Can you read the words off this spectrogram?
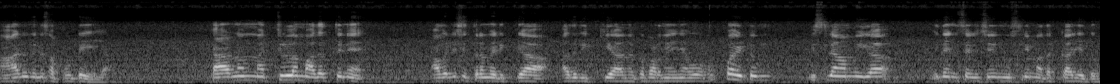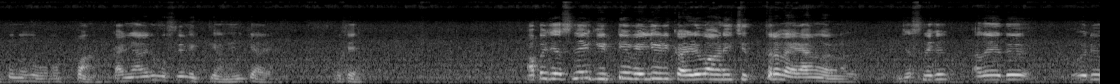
ആരും ഇതിനെ സപ്പോർട്ട് ചെയ്യില്ല. കാരണം മറ്റുള്ള മതത്തിനെ അവരുടെ ചിത്രം വരയ്ക്കുക അത് വിൽക്കുക എന്നൊക്കെ പറഞ്ഞു കഴിഞ്ഞാൽ ഉറപ്പായിട്ടും ഇസ്ലാമിക ഇതനുസരിച്ച് മുസ്ലിം മതക്കാർ എതിർക്കുന്നത് ഉറപ്പാണ്. കാരണം ഞാനൊരു മുസ്ലിം വ്യക്തിയാണ് എനിക്കറിയാം. ഓക്കെ അപ്പോൾ ജസ്നയ്ക്ക് കിട്ടിയ വലിയൊരു കഴിവാണ് ഈ ചിത്ര വര എന്ന് പറയുന്നത്. ജസ്നയ്ക്ക് അതായത് ഒരു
